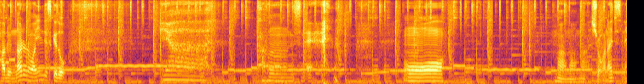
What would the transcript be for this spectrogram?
春になるのはいいんですけど。いや花粉ですね。もうまあまあまあしょうがないですね。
